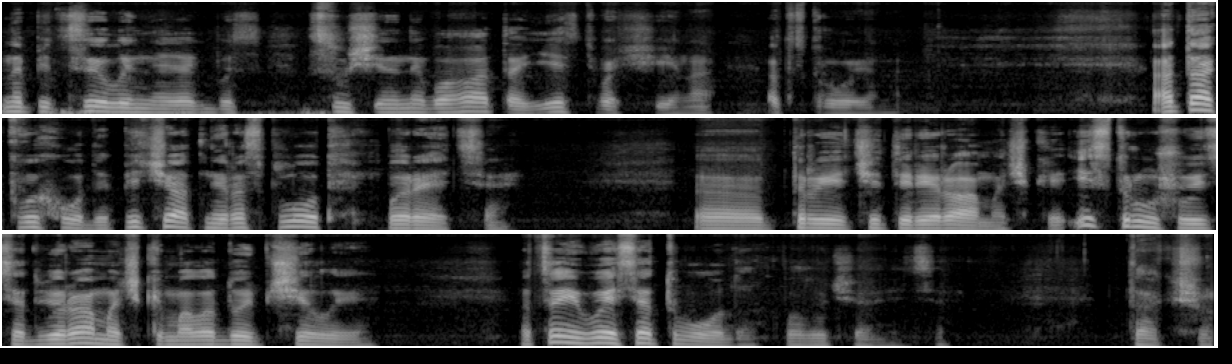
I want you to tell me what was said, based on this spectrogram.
на підсилення, якби суші небагато, є вощина відстроєна. А так виходить, печатний розплод береться. 3-4 рамочки. І струшуються дві рамочки молодої пчели. Оце і весь отводок, виходить. Так що,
